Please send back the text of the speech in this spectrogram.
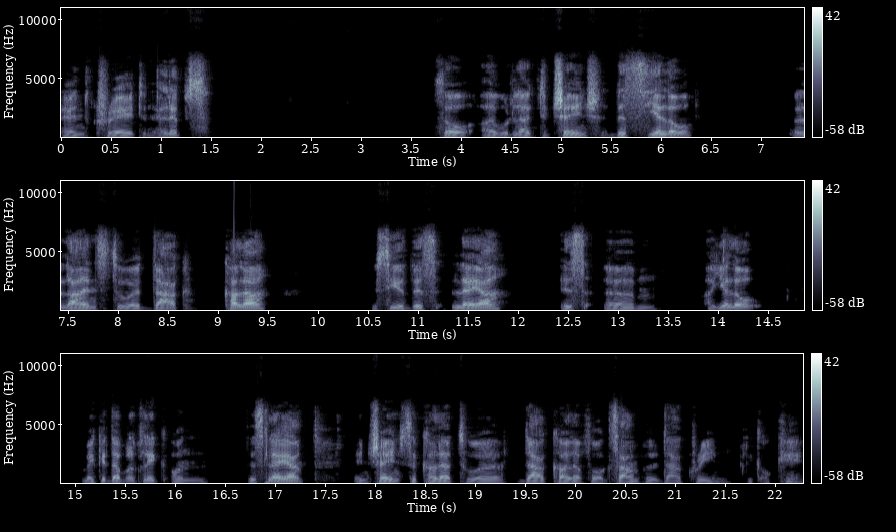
and create an ellipse. So I would like to change this yellow lines to a dark color. You see this layer is um, a yellow. Make a double click on this layer and change the color to a dark color, for example, dark green. Click OK.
